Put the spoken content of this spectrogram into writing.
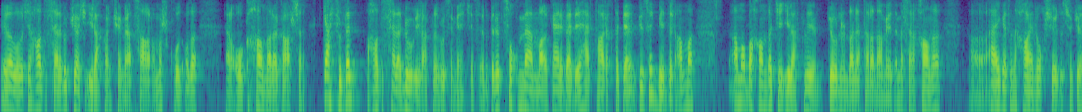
Elə olur ki, Hacı Çələbi güya ki İraqdan köməyə çağırılmış, o da yəni o xanlara qarşı. Qəfildən Hacı Çələbi İraqda hücuma keçirdi. Belə çox məmma qəribədir. Hər tarixdə bir, cür bildir, amma amma baxanda ki, İraqlı görünür da nətər adam idi. Məsələn, xanı həqiqətən xainə oxşayırdı. Çünki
